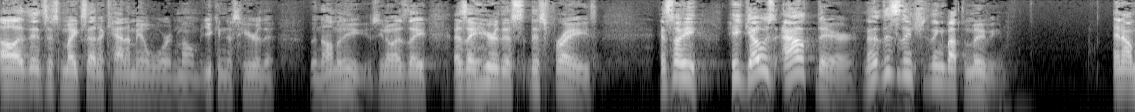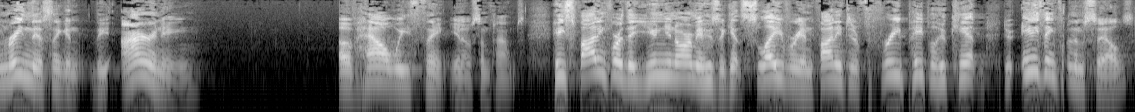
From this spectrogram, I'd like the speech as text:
Oh, it just makes that Academy Award moment. You can just hear the, the nominees, you know, as they, as they hear this, this phrase. And so he, he goes out there. Now, this is the interesting thing about the movie. And I'm reading this thinking the irony of how we think, you know, sometimes. He's fighting for the Union Army who's against slavery and fighting to free people who can't do anything for themselves,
